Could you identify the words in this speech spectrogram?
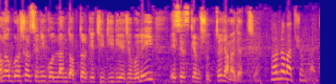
অনগ্রসর শ্রেণি কল্যাণ দপ্তরকে চিঠি দিয়েছে বলেই এস এস কেম সূত্রে জানা যাচ্ছে। ধন্যবাদ সোমরাজ।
